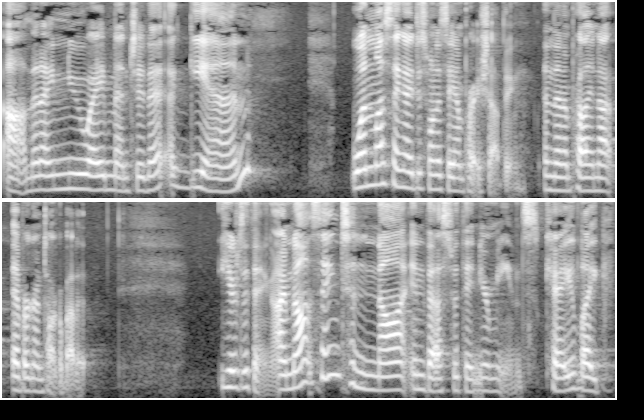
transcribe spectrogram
um, and I knew I mentioned it again. One last thing I just want to say on price shopping, and then I'm probably not ever going to talk about it. Here's the thing I'm not saying to not invest within your means, okay? Like,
